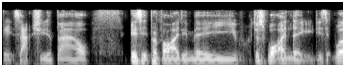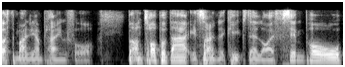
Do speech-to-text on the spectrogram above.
It's actually about is it providing me just what I need? Is it worth the money I'm paying for? But on top of that, it's something that keeps their life simple,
